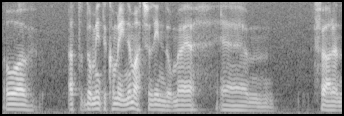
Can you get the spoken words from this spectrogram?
ju. Och att de inte kommer in i matchen, Lindome, eh, förrän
